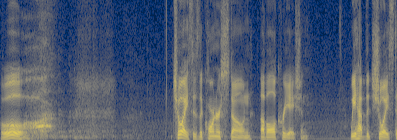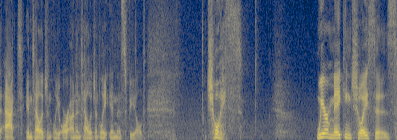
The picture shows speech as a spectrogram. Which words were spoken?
Oh. Choice is the cornerstone of all creation. We have the choice to act intelligently or unintelligently in this field. Choice. We are making choices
